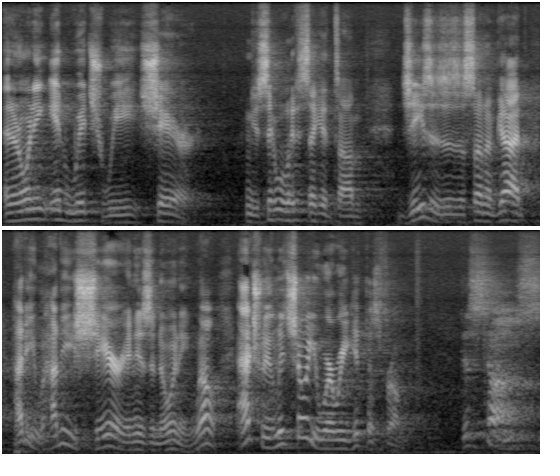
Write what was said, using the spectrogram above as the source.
an anointing in which we share. And you say, well, wait a second, Tom. Jesus is the Son of God. How do you, how do you share in His anointing? Well, actually, let me show you where we get this from. This comes,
